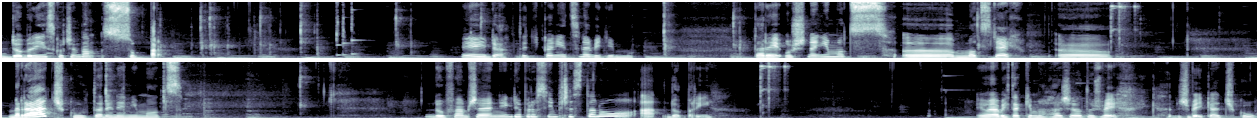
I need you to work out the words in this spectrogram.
Dobrý, skočím tam. Super. Jejda, teďka nic nevidím. Tady už není moc, uh, moc těch uh, mráčků, tady není moc. Doufám, že někde prosím přestanu a dobrý. Jo, já bych taky mohla, že tu žvej, žvejkačku,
